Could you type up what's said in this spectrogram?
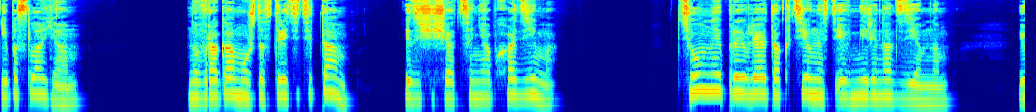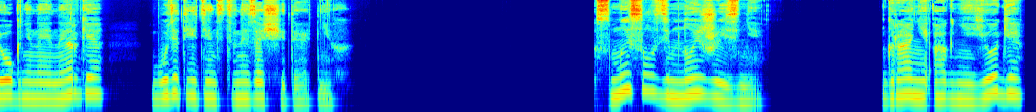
и по слоям. Но врага можно встретить и там, и защищаться необходимо. Темные проявляют активность и в мире надземном, и огненная энергия будет единственной защитой от них. Смысл земной жизни. Грани Агни-йоги,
